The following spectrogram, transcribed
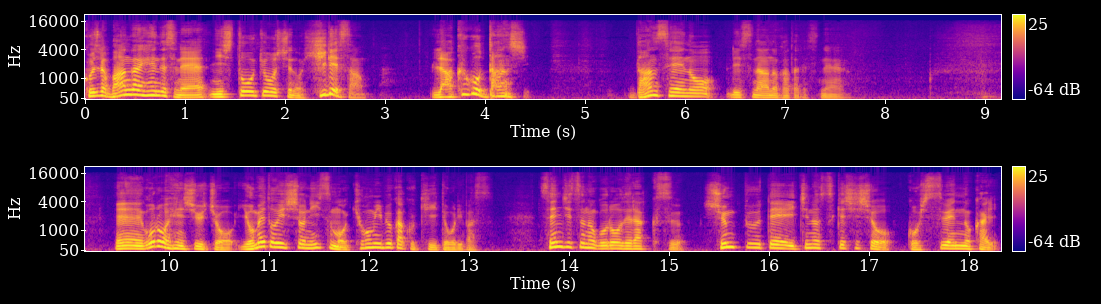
こちら番外編ですね。西東京市のヒデさん。落語男子。男性のリスナーの方ですね。えー、五郎編集長、嫁と一緒にいつも興味深く聞いております。先日の五郎デラックス、春風亭一之輔師匠ご出演の回、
